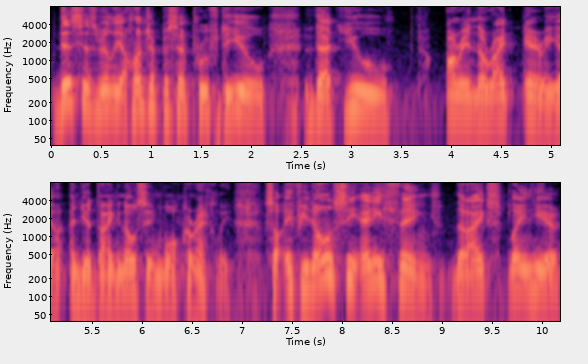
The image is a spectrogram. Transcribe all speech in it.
this is really 100% proof to you that you are in the right area and you're diagnosing more correctly so if you don't see anything that i explain here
